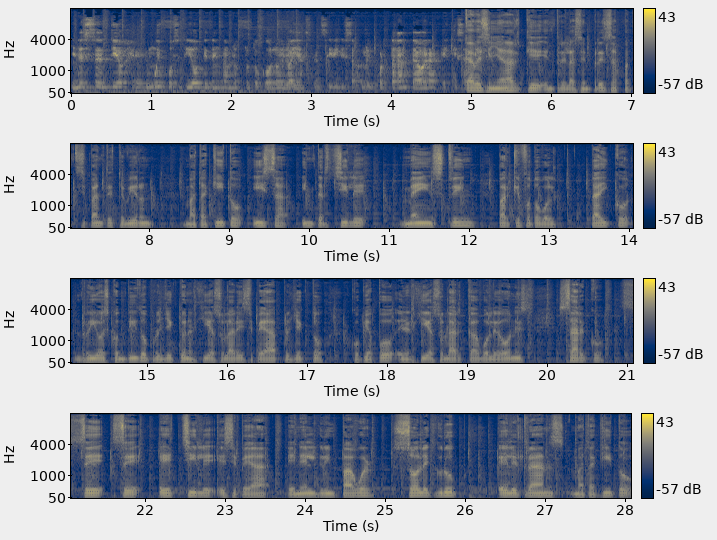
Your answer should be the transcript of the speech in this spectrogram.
Y en ese sentido es muy positivo que tengan los protocolos y lo hayan sensibilizado. Lo importante ahora es que... Cabe señalar que entre las empresas participantes tuvieron Mataquito, ISA, Interchile, Mainstream, Parque Fotovoltaico, Taico, Río Escondido, Proyecto Energía Solar SPA, Proyecto Copiapó, Energía Solar Cabo Leones, Sarco, CCE Chile SPA, Enel Green Power, Solec Group, L Trans, Mataquito,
